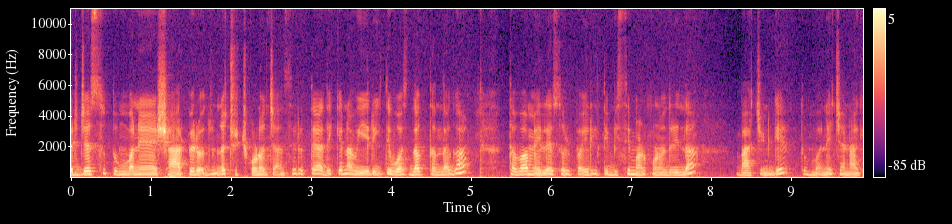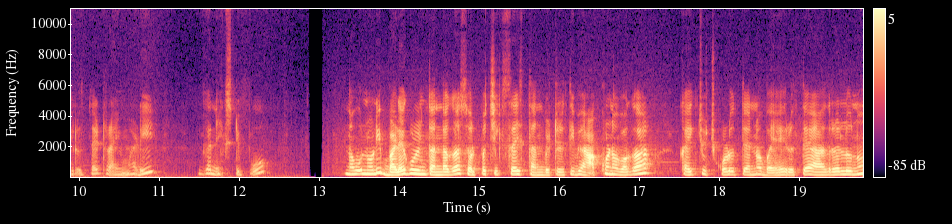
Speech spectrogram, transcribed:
ಎಡ್ಜಸ್ಸು ತುಂಬಾ ಶಾರ್ಪ್ ಇರೋದ್ರಿಂದ ಚುಚ್ಕೊಳೋ ಚಾನ್ಸ್ ಇರುತ್ತೆ. ಅದಕ್ಕೆ ನಾವು ಈ ರೀತಿ ಹೊಸ್ದಾಗಿ ತಂದಾಗ ತವ ಮೇಲೆ ಸ್ವಲ್ಪ ಈ ರೀತಿ ಬಿಸಿ ಮಾಡ್ಕೊಳೋದ್ರಿಂದ ಬಾಚಿಣಿಗೆ ತುಂಬಾ ಚೆನ್ನಾಗಿರುತ್ತೆ. ಟ್ರೈ ಮಾಡಿ. ಈಗ ನೆಕ್ಸ್ಟ್ ಟಿಪ್ಪು ನಾವು ನೋಡಿ ಬಳೆಗಳ್ನ ತಂದಾಗ ಸ್ವಲ್ಪ ಚಿಕ್ಕ ಸೈಜ್ ತಂದುಬಿಟ್ಟಿರ್ತೀವಿ. ಹಾಕ್ಕೊಳೋವಾಗ ಕೈಗೆ ಚುಚ್ಕೊಳ್ಳುತ್ತೆ ಅನ್ನೋ ಭಯ ಇರುತ್ತೆ. ಅದರಲ್ಲೂ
